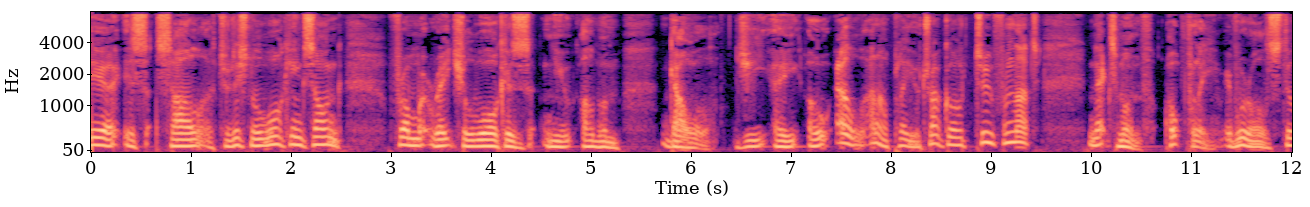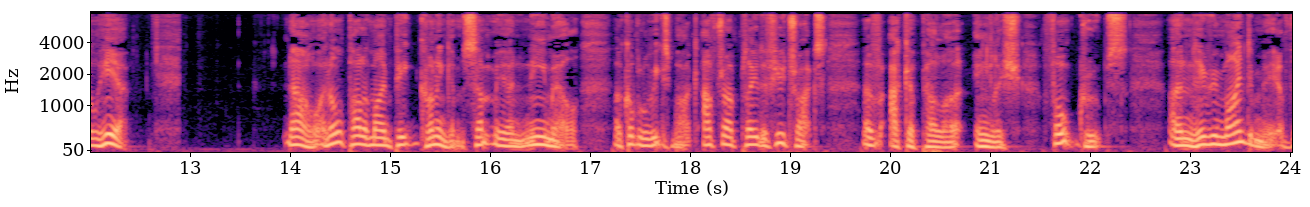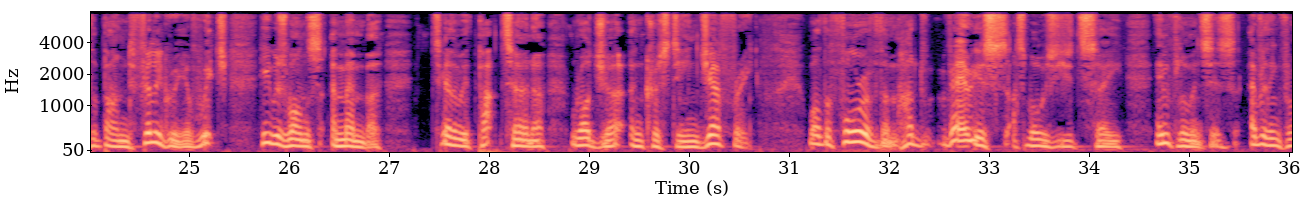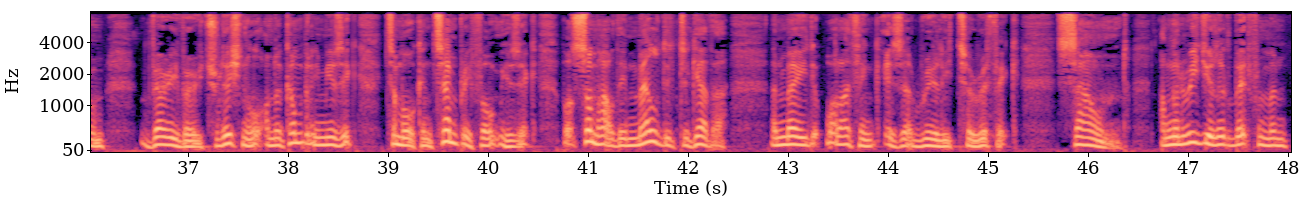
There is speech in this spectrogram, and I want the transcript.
Tir is Sal, a traditional walking song from Rachel Walker's new album, Gaol, G A O L. And I'll play you a track or two from that next month, hopefully, if we're all still here. Now, an old pal of mine, Pete Cunningham, sent me an email a couple of weeks back after I played a few tracks of a cappella English folk groups, and he reminded me of the band Filigree, of which he was once a member, together with Pat Turner, Roger, and Christine Jeffrey. Well, the four of them had various, I suppose you'd say, influences, everything from very, very traditional unaccompanied music to more contemporary folk music, but somehow they melded together and made what I think is a really terrific sound. I'm going to read you a little bit from an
